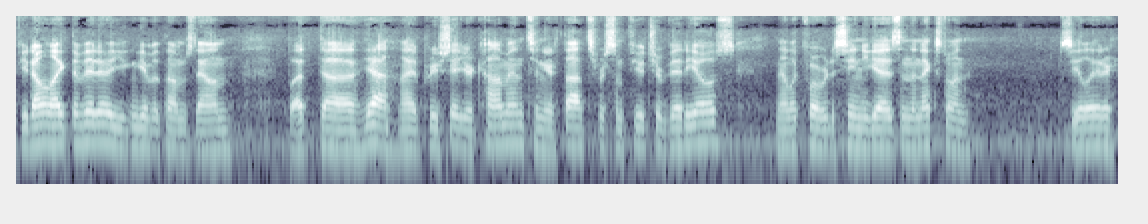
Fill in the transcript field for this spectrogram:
If you don't like the video, you can give a thumbs down. But uh, yeah, I appreciate your comments and your thoughts for some future videos. And I look forward to seeing you guys in the next one. See you later.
